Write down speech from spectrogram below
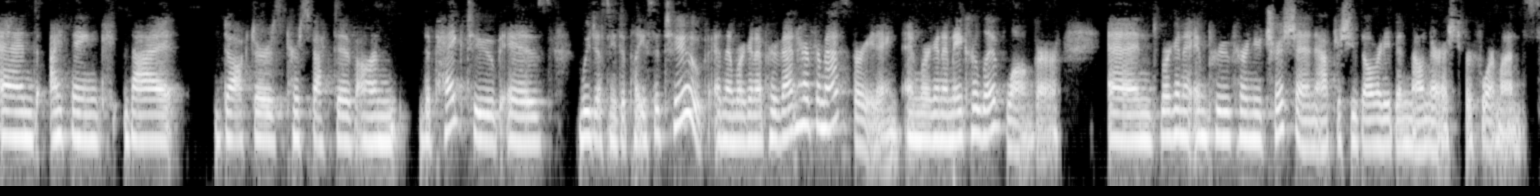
And I think that doctor's perspective on the peg tube is we just need to place a tube and then we're going to prevent her from aspirating and we're going to make her live longer and we're going to improve her nutrition after she's already been malnourished for four months.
